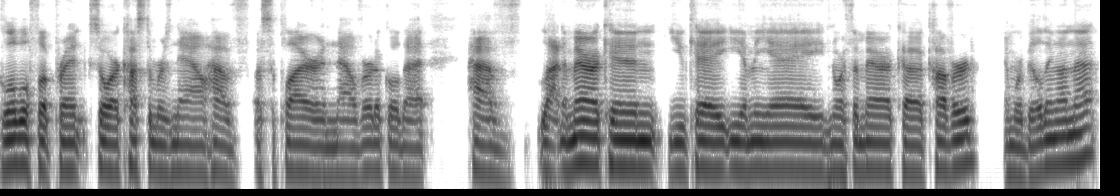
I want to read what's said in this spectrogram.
global footprint. So our customers now have a supplier and now vertical that have latin american uk emea north america covered and we're building on that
